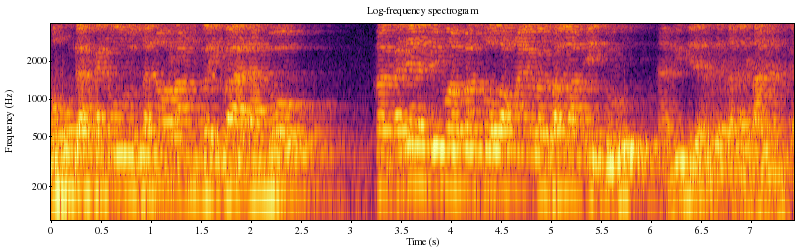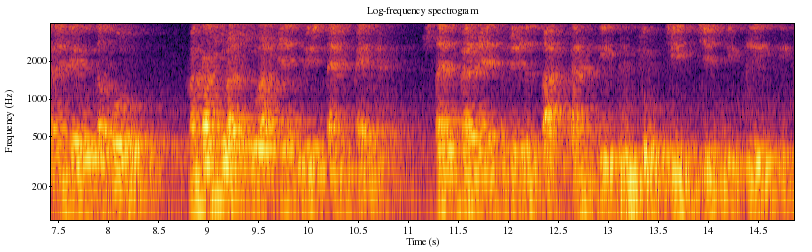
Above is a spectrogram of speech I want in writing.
Memudahkan urusan orang juga ibadah, Bu. Makanya Nabi Muhammad SAW itu Nabi tidak bisa tanda tangan karena dia buta huruf. Maka surat-suratnya itu distempel. Stempelnya itu diletakkan di ujung cincin di kelingking.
